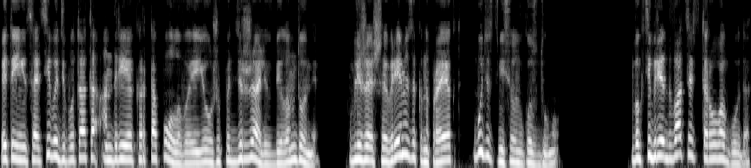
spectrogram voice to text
Это инициатива депутата Андрея Картополова, ее уже поддержали в Белом доме. В ближайшее время законопроект будет внесен в Госдуму. В октябре 2022 года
